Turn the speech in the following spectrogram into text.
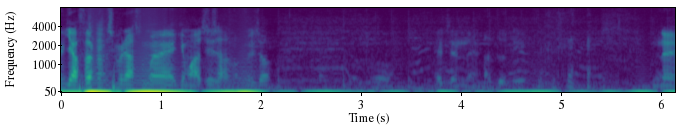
ενδιαφέρον να συμμοιραστούμε και μαζί σας νομίζω Έτσι δεν είναι Αντωνί. Ναι.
